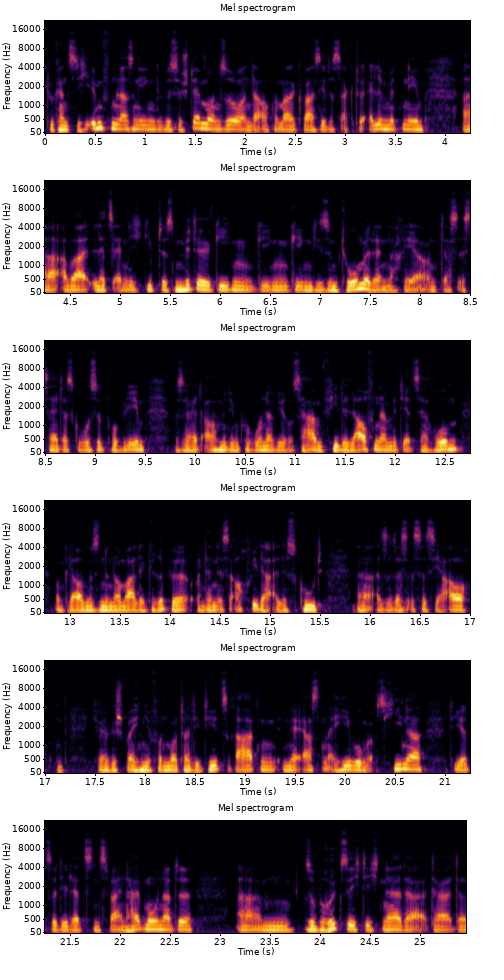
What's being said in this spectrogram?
Du kannst dich impfen lassen gegen gewisse Stämme und so und da auch immer quasi das Aktuelle mitnehmen. Äh, aber letztendlich gibt es Mittel gegen, gegen, gegen die Symptome dann nachher. Und das ist halt das große Problem, was wir halt auch mit dem Coronavirus haben. Viele laufen damit jetzt herum und glauben, es ist eine normale Grippe. Und dann ist auch wieder alles gut. Ne? Also das ist es ja auch. Und ich meine, wir sprechen hier von Mortalitätsraten in der ersten Erhebung aus China, die jetzt so die letzten zweieinhalb Monate ähm, so berücksichtigt, ne, da, da, da,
